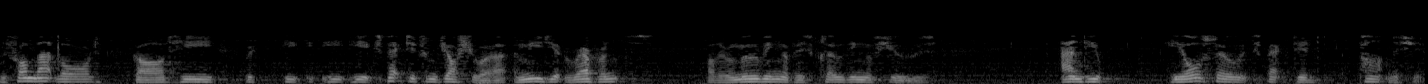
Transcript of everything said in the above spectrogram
And from that Lord God, he, he, he, he expected from Joshua immediate reverence by the removing of his clothing of shoes. And he, he also expected partnership.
